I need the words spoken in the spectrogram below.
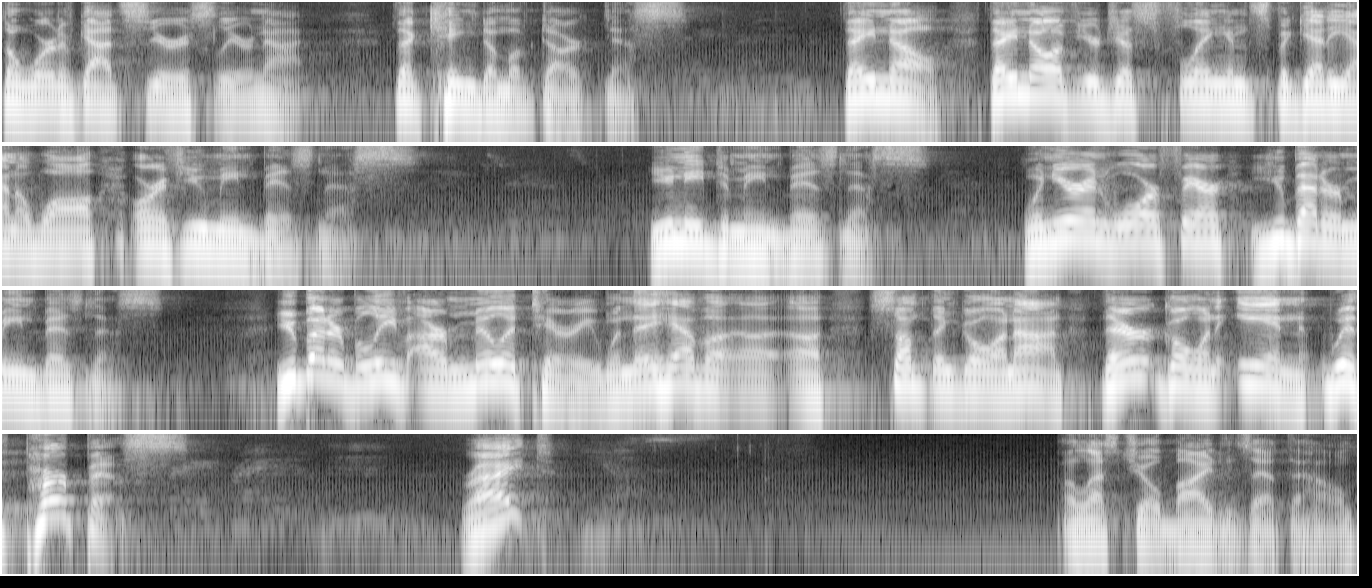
the word of God seriously or not? The kingdom of darkness. They know. They know if you're just flinging spaghetti on a wall or if you mean business. You need to mean business. When you're in warfare, you better mean business. You better believe our military, when they have a, a, a something going on, they're going in with purpose. Right? Unless Joe Biden's at the helm.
